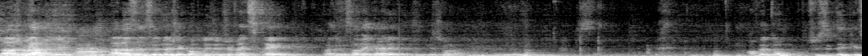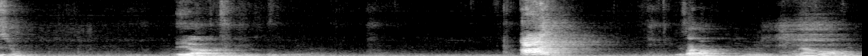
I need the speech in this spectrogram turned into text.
Non, je vais arriver. Ah non, c'est- j'ai compris. Je, fais exprès parce que je savais qu'elle allait poser cette question-là. En fait, on suscite des questions. Et. Euh... Aïe C'est ça, quoi On est encore en vie.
